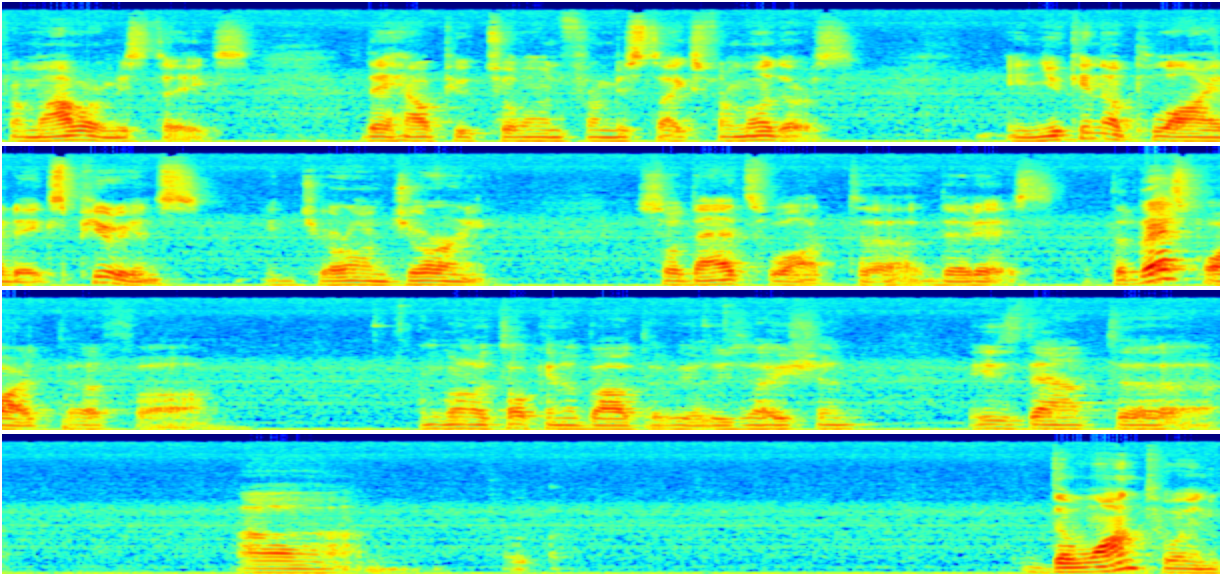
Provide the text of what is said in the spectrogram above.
from our mistakes. They help you to learn from mistakes from others, and you can apply the experience into your own journey. So that's what uh, that is. The best part of uh, I'm going to talking about the realization is that uh, um, the one twin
